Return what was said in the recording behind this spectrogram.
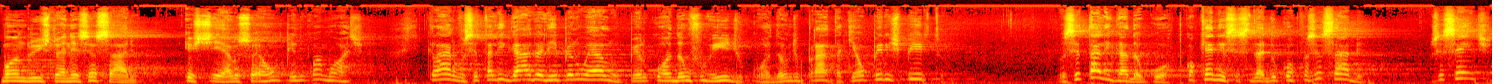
quando isto é necessário. Este elo só é rompido com a morte. Claro, você está ligado ali pelo elo, pelo cordão fluídico, cordão de prata, que é o perispírito. Você está ligado ao corpo. Qualquer necessidade do corpo você sabe, você sente.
